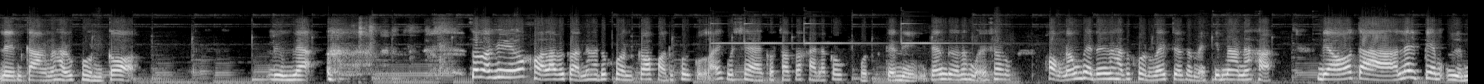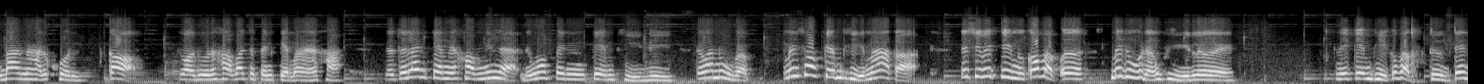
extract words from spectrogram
เลนกลางนะคะ ทุกคนก็ ลืมแล้วสำหรับที่นี้ก็ขอลาไปก่อนนะคะทุกคนก็ฝากทุกคนกดไลค์กดแชร์กดซับสไครต์แล้วก็กดกระดิ่งแจ้งเตือนทั้งหมดในช่องของน้องเบสด้วยนะคะทุกคนไว้เจอกันใหม่คลิปหน้านะคะ เดี๋ยวจะเล่นเกมอื่นบ้างนะคะ ทุกคนก็รอดูนะคะ ว่าจะเป็นเกมอะไรนะคะเดี๋ยวจะเล่นเกมในคอมนี่แหละ หรือว่าเป็นเกมผีดี แต่ว่าหนูแบบ ไม่ชอบเกมผีมากอะ่ะ ในชีวิตจริงหนูก็แบบเออ ไม่ดูหนังผีเลย ในเกมผีก็แบบตื่นเต้น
